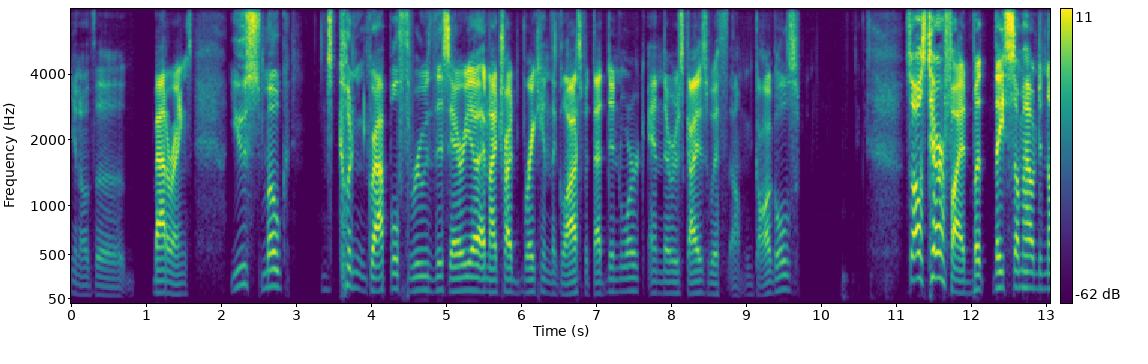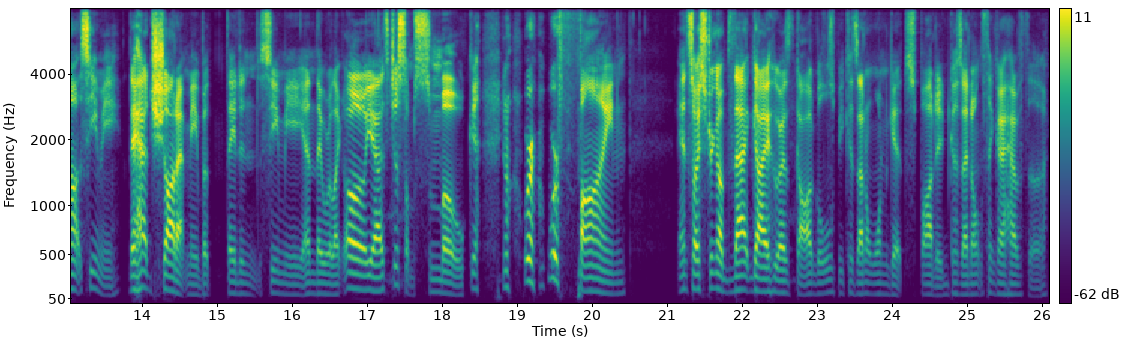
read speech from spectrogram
you know, the batarangs. Use smoke, couldn't grapple through this area, and I tried breaking the glass, but that didn't work. And there was guys with um, goggles. So I was terrified, but they somehow did not see me. They had shot at me, but they didn't see me, and they were like, "Oh yeah, it's just some smoke. You know, we're we're fine." And so I string up that guy who has goggles because I don't want to get spotted because I don't think I have the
